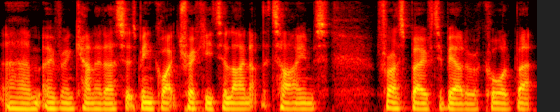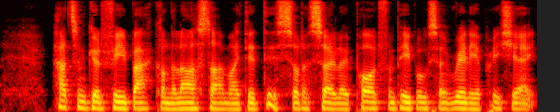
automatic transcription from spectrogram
um, over in Canada, so it's been quite tricky to line up the times for us both to be able to record. But had some good feedback on the last time I did this sort of solo pod from people, so really appreciate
